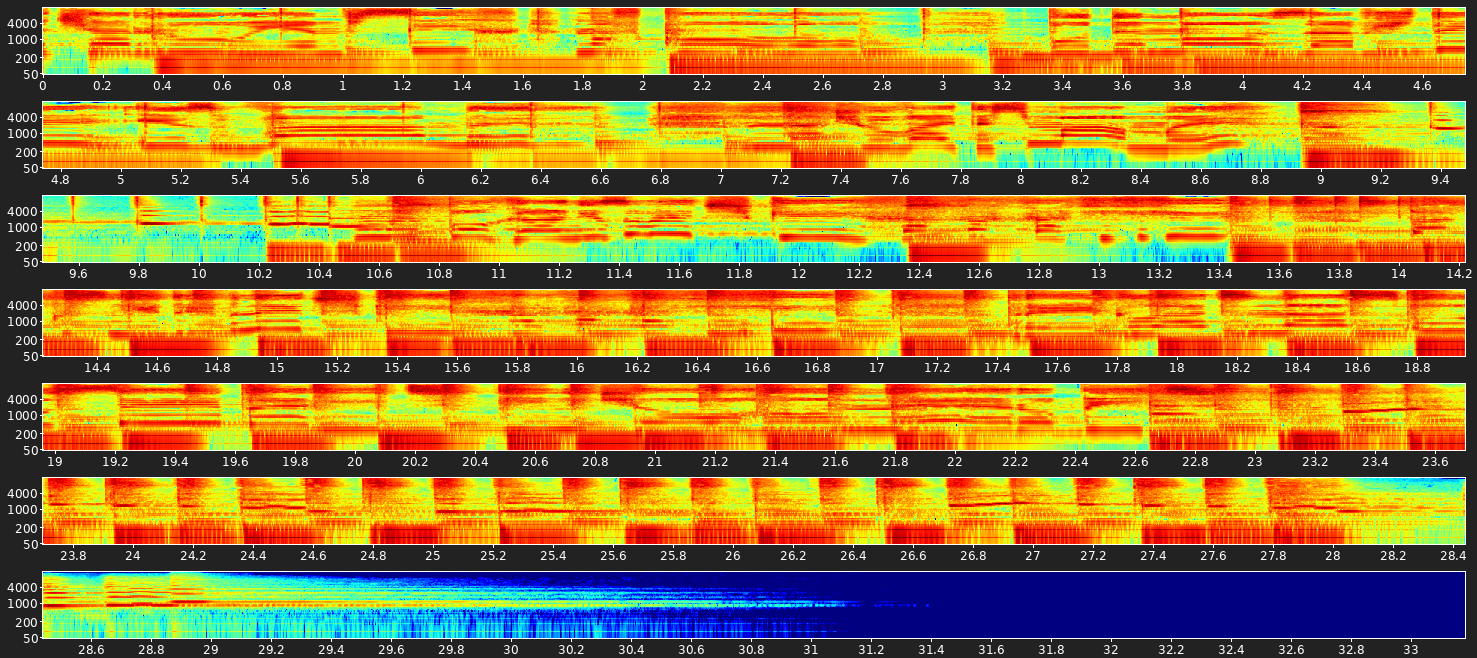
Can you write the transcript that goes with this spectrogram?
зачаруєм всіх навколо, будемо завжди із вами. Начувайтесь, мами, ми погані звичаї.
